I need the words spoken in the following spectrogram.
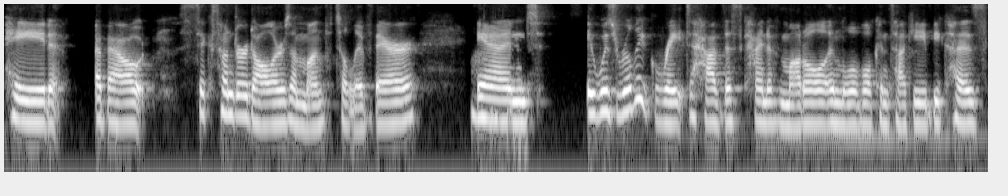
paid about $600 a month to live there. And it was really great to have this kind of model in Louisville Kentucky because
